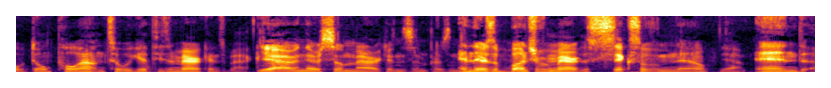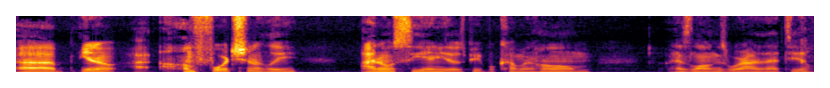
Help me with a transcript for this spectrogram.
whoa don't pull out until we get these Americans back Yeah, and there's some Americans in prison. and there's a yeah. bunch of Americans, six of them now. Yeah. And uh, you know, I, unfortunately, I don't see any of those people coming home as long as we're out of that deal.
